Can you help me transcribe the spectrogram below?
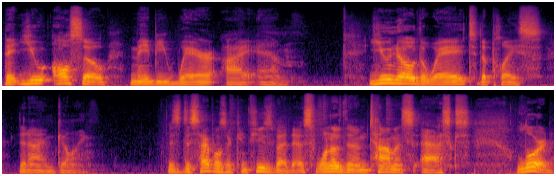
that you also may be where I am. You know the way to the place that I am going. His disciples are confused by this. One of them, Thomas, asks, Lord,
